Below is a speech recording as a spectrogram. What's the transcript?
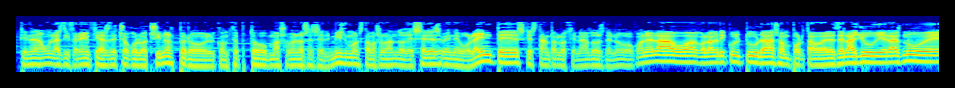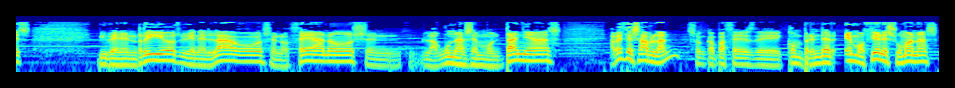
Tienen algunas diferencias, de hecho, con los chinos, pero el concepto más o menos es el mismo. Estamos hablando de seres benevolentes que están relacionados de nuevo con el agua, con la agricultura, son portadores de la lluvia y las nubes. Viven en ríos, viven en lagos, en océanos, en lagunas, en montañas. A veces hablan, son capaces de comprender emociones humanas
